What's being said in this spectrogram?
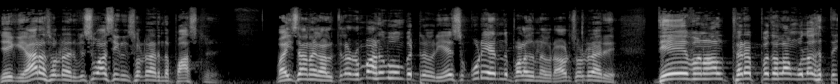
ஜெயிக்க. யாரை சொல்கிறார் விசுவாசிகளுக்கு சொல்கிறார் இந்த பாஸ்டர். வயசான காலத்தில் ரொம்ப அனுபவம் பெற்றவர். இயேசு கூட இருந்து பழகுனவர். அவர் சொல்கிறாரு தேவனால் பிறப்பதெல்லாம் உலகத்தை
